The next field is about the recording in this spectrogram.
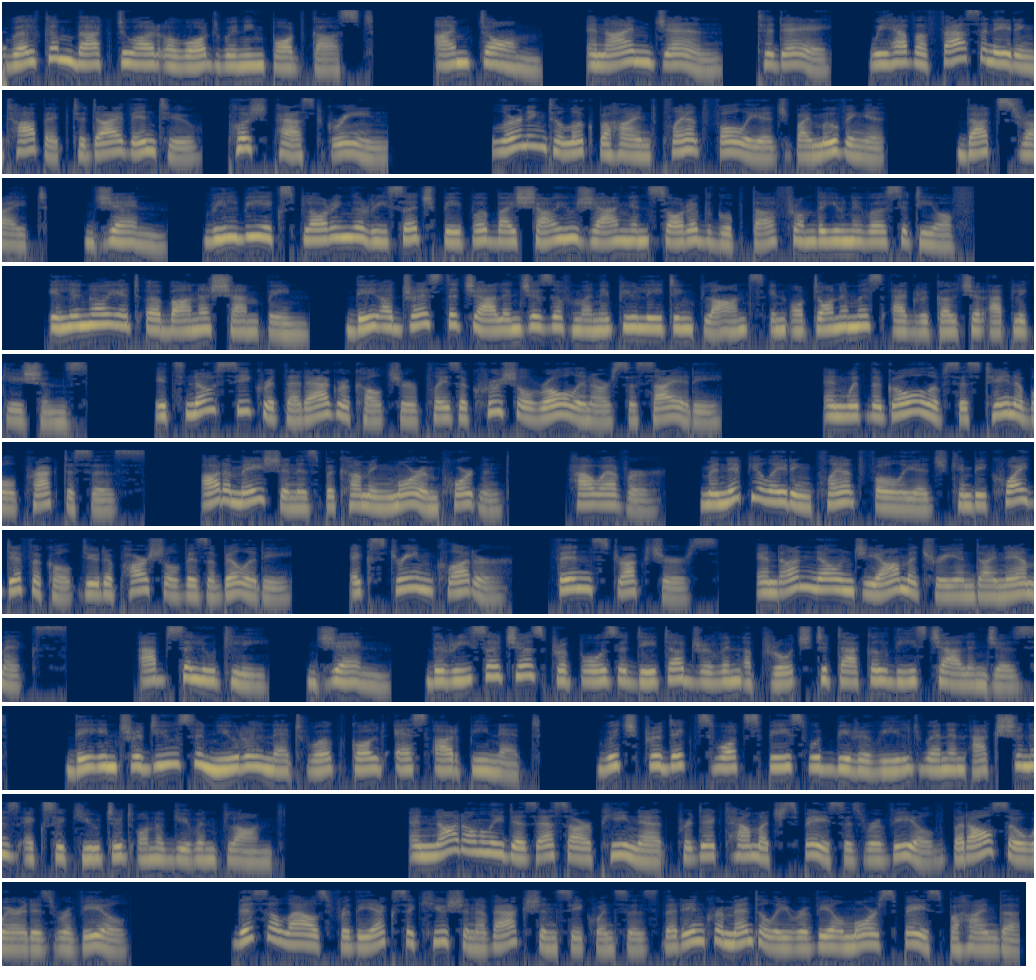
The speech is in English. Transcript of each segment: Welcome back to our award winning podcast. I'm Tom. And I'm Jen. Today, we have a fascinating topic to dive into push past green. Learning to look behind plant foliage by moving it. That's right, Jen. We'll be exploring a research paper by Xiaoyu Zhang and Saurabh Gupta from the University of Illinois at Urbana-Champaign. They address the challenges of manipulating plants in autonomous agriculture applications. It's no secret that agriculture plays a crucial role in our society. And with the goal of sustainable practices, automation is becoming more important. However, manipulating plant foliage can be quite difficult due to partial visibility, extreme clutter, thin structures, and unknown geometry and dynamics. Absolutely. Jen. The researchers propose a data driven approach to tackle these challenges. They introduce a neural network called SRPNet, which predicts what space would be revealed when an action is executed on a given plant. And not only does SRPNet predict how much space is revealed but also where it is revealed. This allows for the execution of action sequences that incrementally reveal more space behind the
